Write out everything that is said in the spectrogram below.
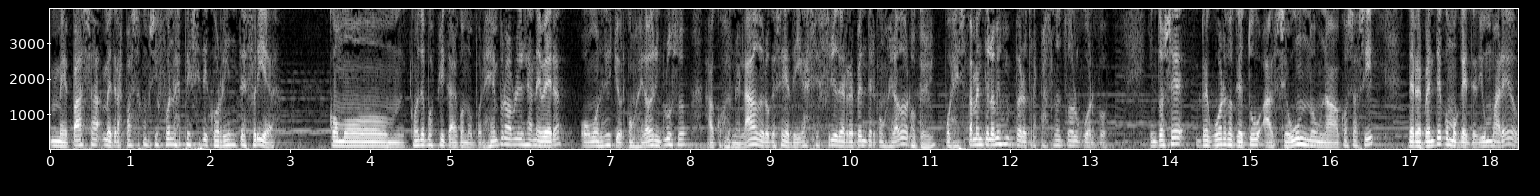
me pasa, me traspasa como si fuera una especie de corriente fría. Como, ¿cómo te puedo explicar? Cuando, por ejemplo, abres la nevera, o hemos dicho, el congelador incluso, a coger un helado, lo que sea, te llega ese frío de repente el congelador. Ok. Pues exactamente lo mismo, pero traspasando todo el cuerpo. Y entonces recuerdo que tú, al segundo, una cosa así, de repente como que te dio un mareo.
